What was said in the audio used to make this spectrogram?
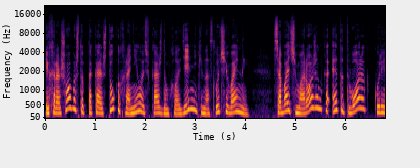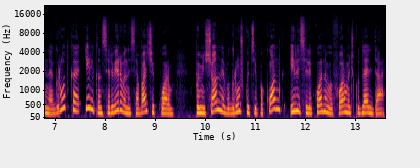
И хорошо бы, чтобы такая штука хранилась в каждом холодильнике на случай войны. Собачья мороженка – это творог, куриная грудка или консервированный собачий корм, помещенный в игрушку типа конг или силиконовую формочку для льда.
